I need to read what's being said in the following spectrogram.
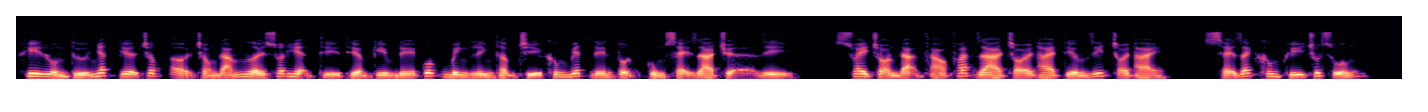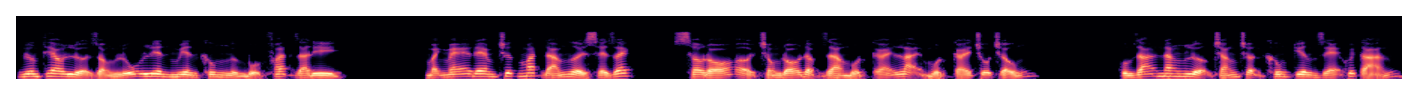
Khi luồng thứ nhất kia chớp ở trong đám người xuất hiện thì thiểm kim đế quốc binh lính thậm chí không biết đến tột cùng xảy ra chuyện gì, xoay tròn đạn pháo phát ra chói hai tiếng rít chói tai, xé rách không khí chút xuống, nương theo lửa dòng lũ liên miên không ngừng bộc phát ra đi. Mạnh mẽ đem trước mắt đám người xé rách, sau đó ở trong đó đập ra một cái lại một cái chỗ trống. Cùng dã năng lượng trắng trận không kiêng rẻ khuyết tán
